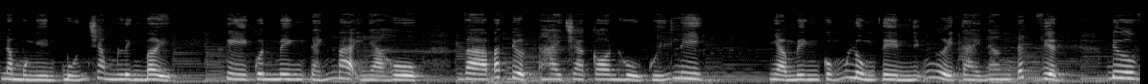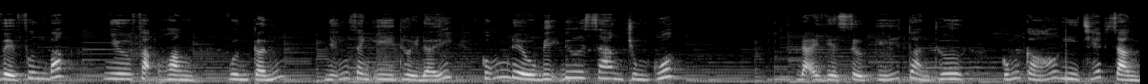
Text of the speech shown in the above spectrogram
Năm 1407, khi quân Minh đánh bại nhà Hồ và bắt được hai cha con Hồ Quý Ly, nhà Minh cũng lùng tìm những người tài năng đất Việt đưa về phương Bắc như Phạm Hoàng, Vương Cấn. Những danh y thời đấy cũng đều bị đưa sang Trung Quốc. Đại Việt Sử Ký Toàn Thư cũng có ghi chép rằng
